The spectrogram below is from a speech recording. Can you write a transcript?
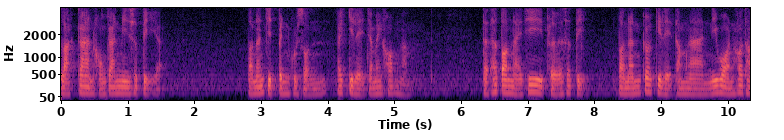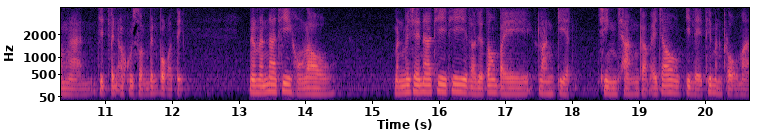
หลักการของการมีสติอะตอนนั้นจิตเป็นกุศลและกิเลสจะไม่ครอบงำ แต่ถ้าตอนไหนที่เผลอสติ ตอนนั้นก็กิเลสทำงาน นิวรณ์เข้าทำงาน จิตเป็นอกุศลเป็นปกติ ดังนั้นหน้าที่ของเรา มันไม่ใช่หน้าที่ที่เราจะต้องไปรังเกียจชิงชังกับไอ้เจ้ากิเลสที่มันโผล่มา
